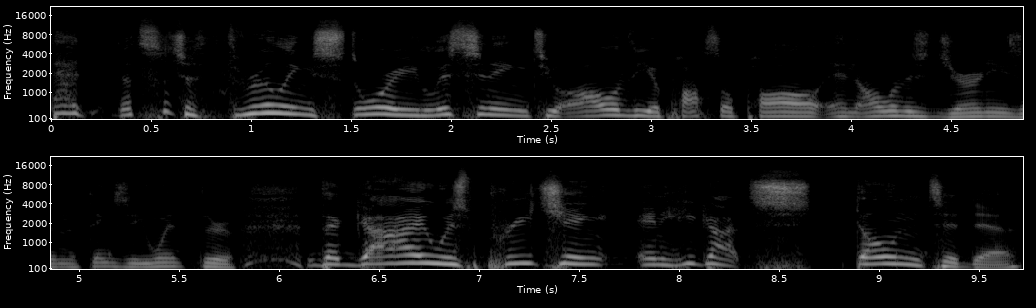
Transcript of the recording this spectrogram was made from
that that's such a thrilling story listening to all of the apostle Paul and all of his journeys and the things he went through. The guy was preaching and he got stoned to death.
